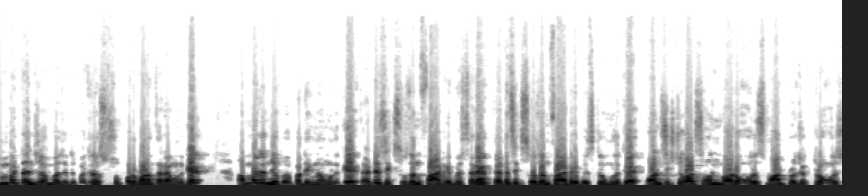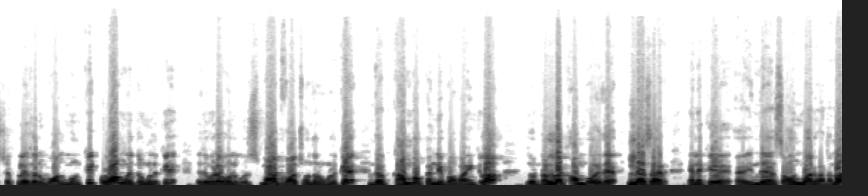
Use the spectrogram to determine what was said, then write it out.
ஐம்பத்தஞ்சு ஐம்பத்தெட்டு பார்த்தீங்கன்னா சூப்பர்பான தரேன் உங்களுக்கு. ஐம்பத்தஞ்சு பாத்தீங்கன்னா உங்களுக்கு thirty six thousand five rupees தரேன். தேர்ட்டி சிக்ஸ் தௌசண்ட் ஃபைவ் ருபீஸ்க்கு உங்களுக்கு ஒன் சிக்ஸ்டி வாட் சவுண்ட் பாரும் ஒரு ஸ்மார்ட் ப்ரொஜெக்டரும் ஒரு stabiliser wall mount kit along with உங்களுக்கு இது விட உங்களுக்கு ஒரு ஸ்மார்ட் வாட்ச் வந்துரும் உங்களுக்கு. இந்த காம்போ கண்டிப்பா வாங்கிக்கலாம். இது ஒரு நல்ல காம்போ இது. இல்ல சார் எனக்கு இந்த சவுண்ட் பார் வேணும்னா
